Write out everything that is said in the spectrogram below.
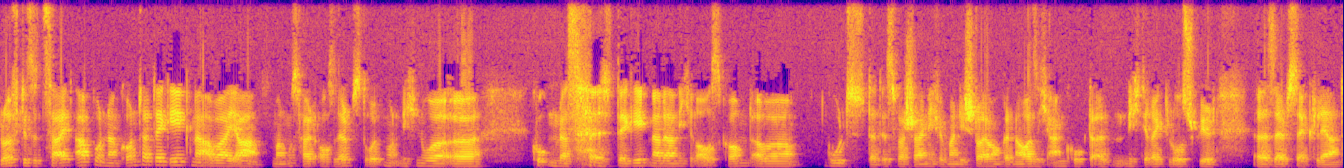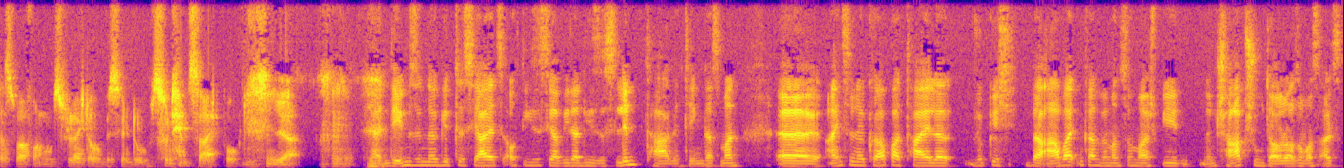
läuft diese Zeit ab und dann kontert der Gegner, aber ja, man muss halt auch selbst drücken und nicht nur äh, gucken, dass halt der Gegner da nicht rauskommt, aber gut, das ist wahrscheinlich, wenn man die Steuerung genauer sich anguckt, also nicht direkt losspielt, äh, selbsterklärend. Das war von uns vielleicht auch ein bisschen dumm zu dem Zeitpunkt. Ja. ja. In dem Sinne gibt es ja jetzt auch dieses Jahr wieder dieses Limb-Targeting, dass man äh, einzelne Körperteile wirklich bearbeiten kann, wenn man zum Beispiel einen Sharpshooter oder sowas als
